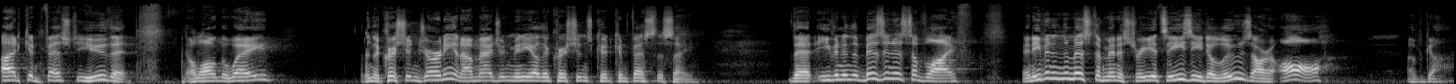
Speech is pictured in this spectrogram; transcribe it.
I'd confess to you that along the way in the Christian journey, and I imagine many other Christians could confess the same, that even in the busyness of life and even in the midst of ministry, it's easy to lose our awe of God.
